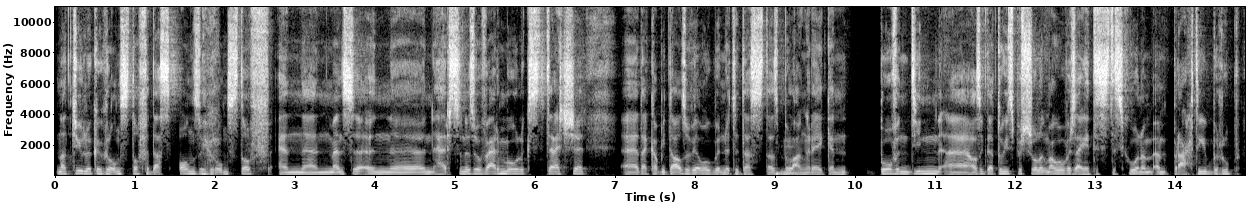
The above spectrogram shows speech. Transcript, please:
natuurlijke grondstoffen, dat is onze grondstof. En mensen hun, hun, hersenen zo ver mogelijk stretchen, dat kapitaal zoveel mogelijk benutten, dat is, dat is mm. belangrijk. En Bovendien, uh, als ik daar toch iets persoonlijk mag over zeggen, het is, het is gewoon een, prachtig beroep.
